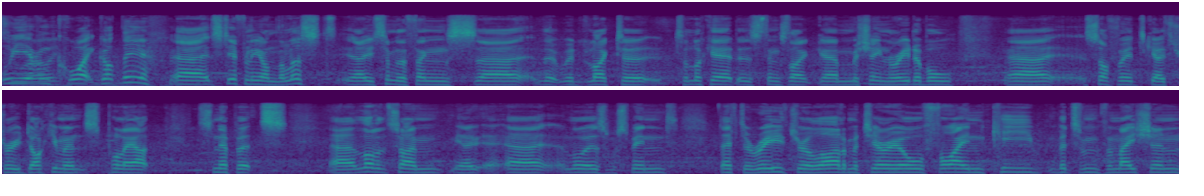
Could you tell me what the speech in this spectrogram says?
We early? haven't quite got there. Uh, it's definitely on the list. You know, some of the things uh, that we'd like to, to look at is things like uh, machine readable uh, software to go through documents, pull out snippets. Uh, a lot of the time, you know, uh, lawyers will spend, they have to read through a lot of material, find key bits of information,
